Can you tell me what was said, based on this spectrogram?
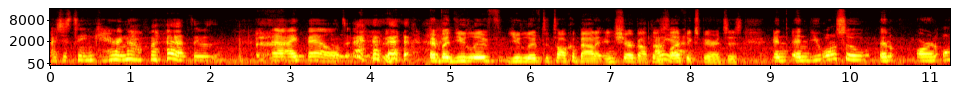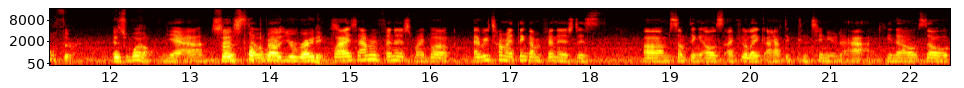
i just didn't care enough it was i failed And but you live you live to talk about it and share about those Oh, yeah. life experiences, and and you also an, are an author as well. yeah So I'm let's talk still about your writings. well i haven't finished my book every time i think i'm finished is um, something else i feel like i have to continue to add you know so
